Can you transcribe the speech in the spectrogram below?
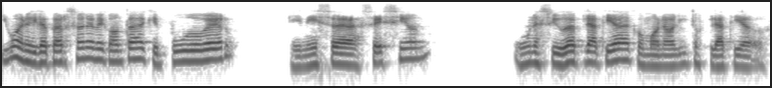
y bueno, y la persona me contaba que pudo ver en esa sesión una ciudad plateada con monolitos plateados.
